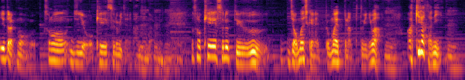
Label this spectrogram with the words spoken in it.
言ったらもうその事業を経営するみたいな感じになる、その経営するっていうじゃあお前しかいないってお前ってなった時には明らかにうん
